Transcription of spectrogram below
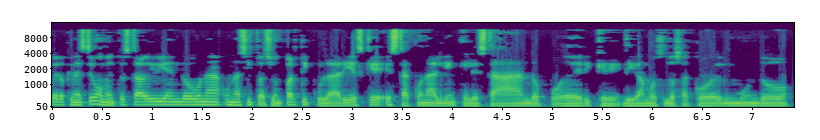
pero que en este momento está viviendo una, una situación particular y es que está con alguien que le está dando poder y que, digamos, lo sacó del mundo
